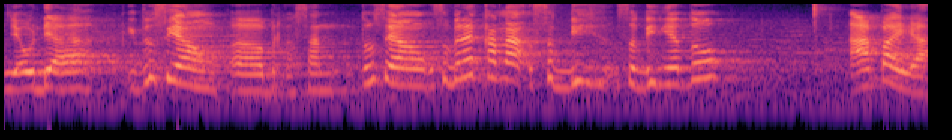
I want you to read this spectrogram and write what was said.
ya udah itu sih yang eh, berkesan. Terus yang sebenarnya karena sedih sedihnya tuh apa ya?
